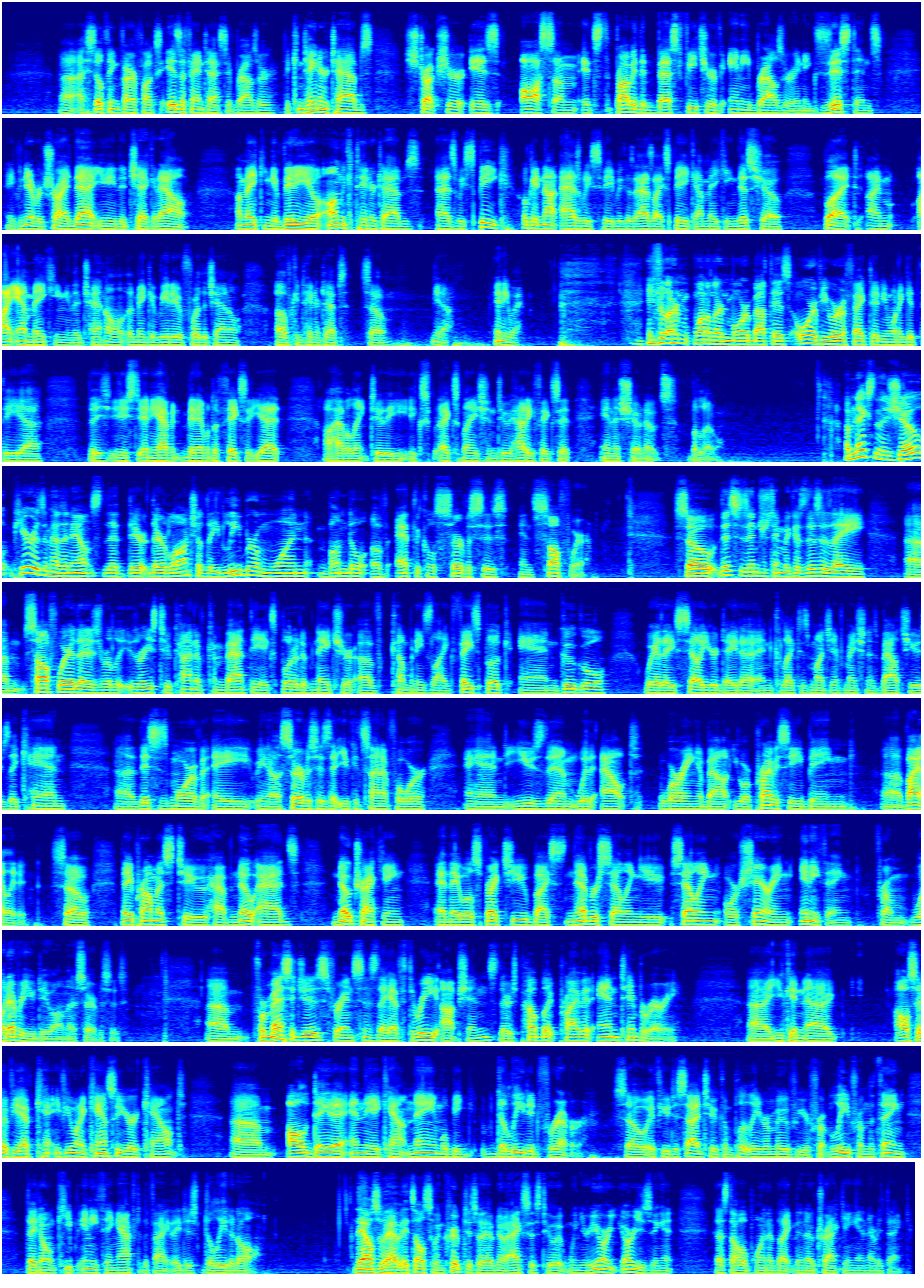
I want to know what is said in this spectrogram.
uh, I still think Firefox is a fantastic browser. The container tabs structure is awesome. It's the, probably the best feature of any browser in existence. If you've never tried that, you need to check it out. I'm making a video on the container tabs as we speak. Okay, not as we speak because as I speak, I'm making this show, but I'm I am making the channel, I'm making a video for the channel of container tabs. So, you know, anyway, if you learn want to learn more about this, or if you were affected and you want to get the uh, the and you haven't been able to fix it yet, I'll have a link to the ex- explanation to how to fix it in the show notes below. Up next in the show, Purism has announced that their their launch of the Librem One bundle of ethical services and software. So this is interesting because this is a um, software that is released to kind of combat the exploitative nature of companies like Facebook and Google, where they sell your data and collect as much information about you as they can. Uh, this is more of a you know services that you can sign up for and use them without worrying about your privacy being uh, violated. So they promise to have no ads, no tracking, and they will expect you by never selling you selling or sharing anything from whatever you do on their services. Um, for messages, for instance, they have three options. There's public, private, and temporary. Uh, you can uh, also, if you have if you want to cancel your account, um, all data and the account name will be deleted forever. So if you decide to completely remove your leave from the thing, they don't keep anything after the fact. They just delete it all. They also have it's also encrypted, so they have no access to it when you're you are using it. That's the whole point of like the no tracking and everything.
